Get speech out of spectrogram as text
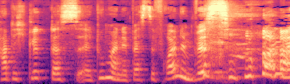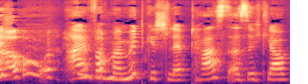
hatte ich Glück, dass äh, du meine beste Freundin bist und mich einfach mal mitgeschleppt hast. Also ich glaube,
